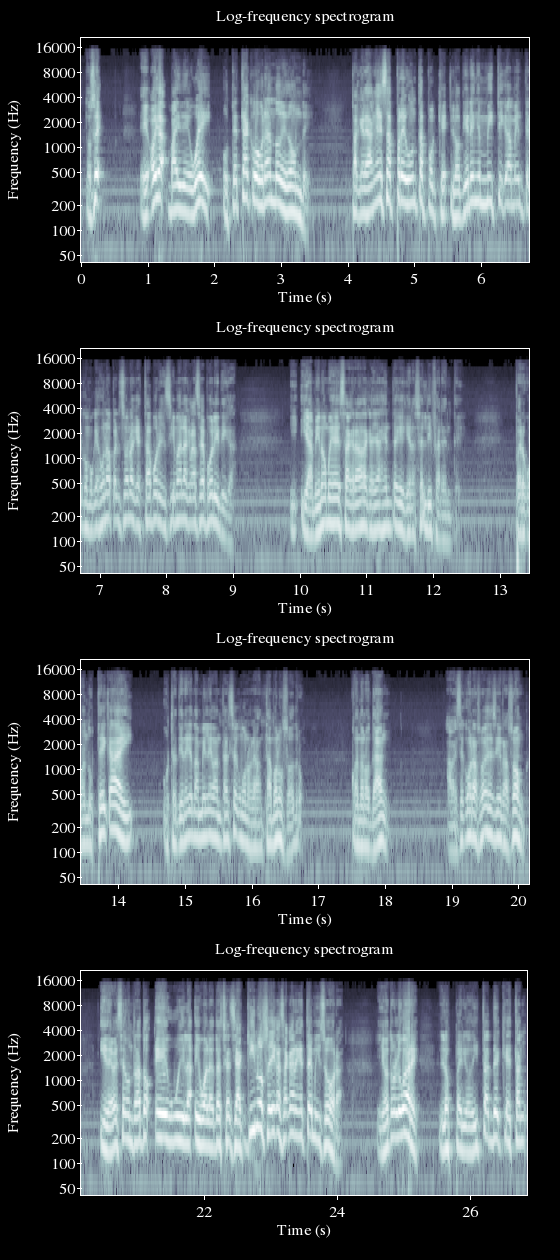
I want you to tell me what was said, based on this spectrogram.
Entonces, eh, oiga, by the way, ¿usted está cobrando de dónde? para que le hagan esas preguntas porque lo tienen místicamente como que es una persona que está por encima de la clase política. Y, a mí no me desagrada que haya gente que quiera ser diferente. Pero cuando usted cae, usted tiene que también levantarse como nos levantamos nosotros. Cuando nos dan. A veces con razón, a veces sin razón. Y debe ser un trato igualitario. Si aquí no se llega a sacar en esta emisora y en otros lugares, los periodistas de que están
